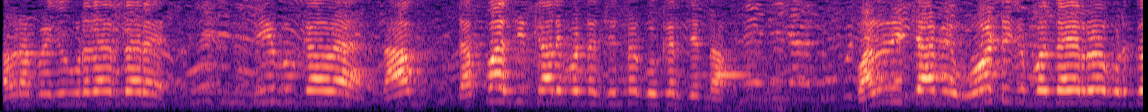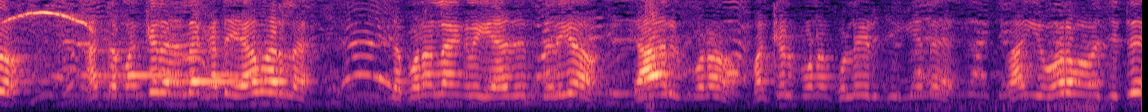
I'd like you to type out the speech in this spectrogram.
அவரை போய் கூட தான் இருந்தாரு. திமுகவை டெபாசிட் காலி பண்ண சின்ன குக்கர் சின்னம். பழனிசாமி ஓட்டுக்கு பத்தாயிரம் ரூபாய் கொடுத்தோம். அந்த மக்கள் அதெல்லாம் கட்ட ஏமாறல. இந்த பணம் எல்லாம் எங்களுக்கு எதுன்னு தெரியும். யாருக்கு பணம்? மக்கள் பணம் கொள்ளையடிச்சிருக்கீங்கன்னு வாங்கி ஓரமா வச்சுட்டு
